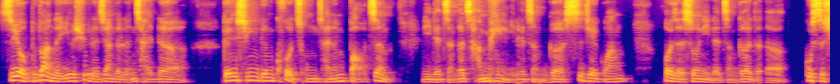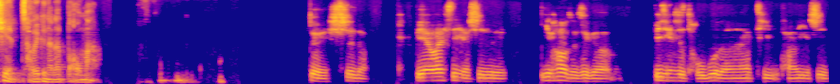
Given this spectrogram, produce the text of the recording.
只有不断的优秀的这样的人才的更新跟扩充，才能保证你的整个产品、你的整个世界观，或者说你的整个的故事线才会更加的饱满。对，是的，B A Y C 也是依靠着这个，毕竟是头部的 N F T，它也是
